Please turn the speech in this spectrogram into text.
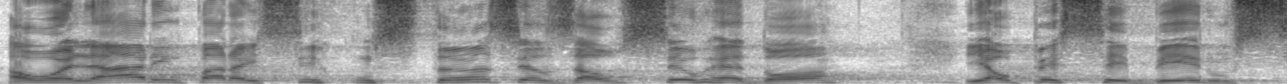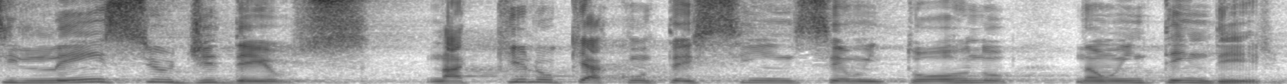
ao olharem para as circunstâncias ao seu redor e ao perceber o silêncio de Deus naquilo que acontecia em seu entorno, não entenderam.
